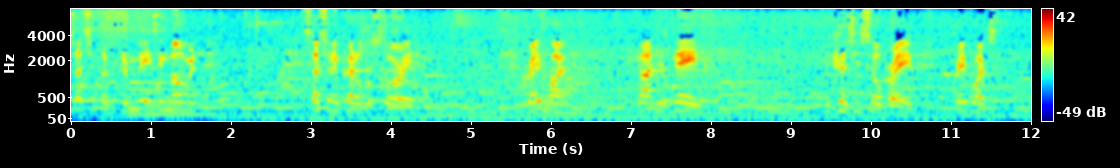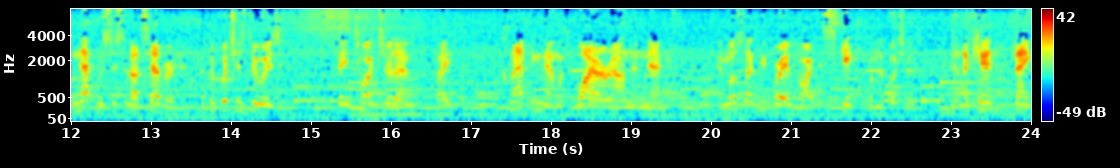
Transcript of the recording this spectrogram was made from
such an amazing moment, such an incredible story. Braveheart got his name because he's so brave. Braveheart's neck was just about severed. What the butchers do is they torture them by clamping them with wire around the neck. And most likely Braveheart escaped from the butchers. I can't thank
